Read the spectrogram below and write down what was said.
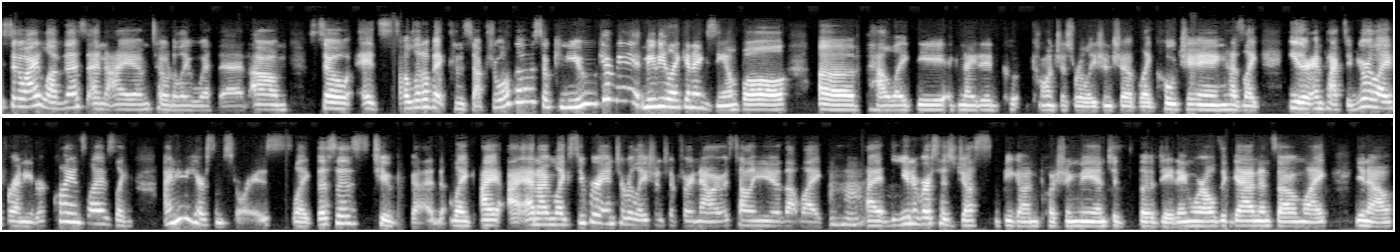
so I love this, and I am totally with it. Um, so it's a little bit conceptual though. So can you give me maybe like an example of how like the ignited co- conscious relationship, like coaching, has like either impacted your life or any of your clients' lives? Like I need to hear some stories. Like this is too good. Like I, I and I'm like super into relationships right now. I was telling you that like mm-hmm. I, the universe has just begun pushing me into the dating world again, and so I'm like, you know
